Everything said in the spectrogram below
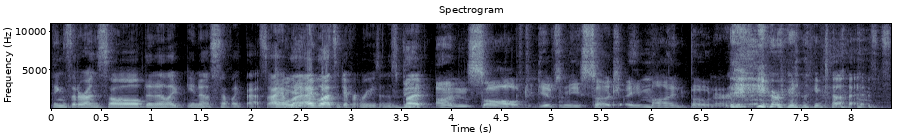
things that are unsolved, and I like you know stuff like that. So I have Oh, yeah. I have lots of different reasons, the but unsolved gives me such a mind boner. it really does.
